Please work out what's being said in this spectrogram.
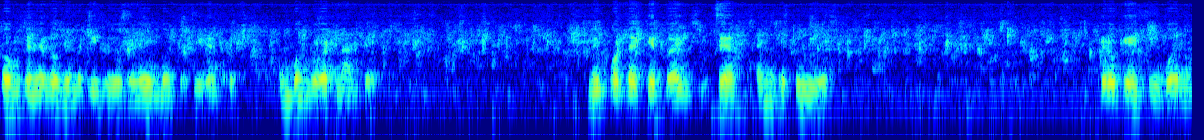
podemos tener los beneficios de tener un buen presidente, un buen gobernante. No importa qué país sea en el que tú vives. Creo que es bueno.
